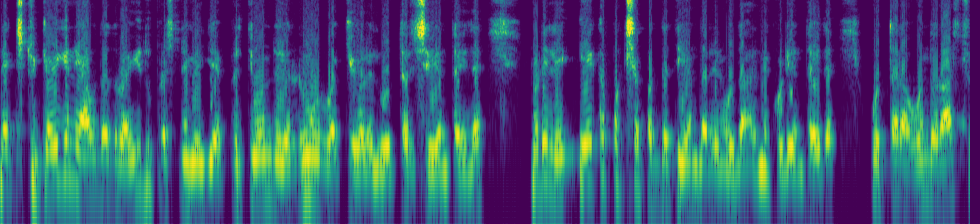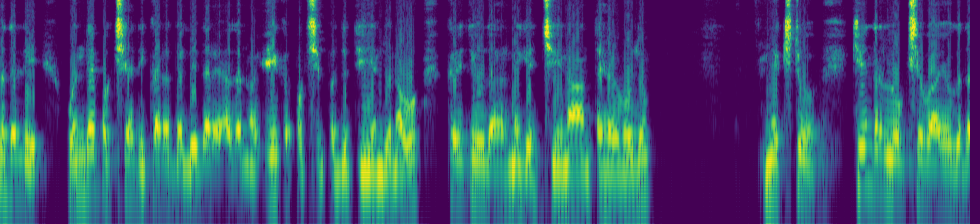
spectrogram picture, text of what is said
ನೆಕ್ಸ್ಟ್ ಕೆಳಗಿನ ಯಾವುದಾದ್ರು ಐದು ಪ್ರಶ್ನೆಗಳಿಗೆ ಪ್ರತಿಯೊಂದು ಎರಡು ಮೂರು ವಾಕ್ಯಗಳಲ್ಲಿ ಉತ್ತರಿಸಿ ಅಂತ ಇದೆ. ನೋಡಿಲಿ ಏಕಪಕ್ಷ ಪದ್ಧತಿ ಎಂದರೇನು? ಉದಾಹರಣೆ ಕೊಡಿ ಅಂತ ಇದೆ. ಉತ್ತರ, ಒಂದು ರಾಷ್ಟ್ರದಲ್ಲಿ ಒಂದೇ ಪಕ್ಷ ಅಧಿಕಾರದಲ್ಲಿದ್ದರೆ ಅದನ್ನು ಏಕಪಕ್ಷಿ ಪದ್ಧತಿ ಎಂದು ನಾವು ಕರಿತೀವಿ. ಉದಾಹರಣೆಗೆ ಚೀನಾ ಅಂತ ಹೇಳ್ಬೋದು. ನೆಕ್ಸ್ಟ್ ಕೇಂದ್ರ ಲೋಕಸೇವಾ ಆಯೋಗದ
